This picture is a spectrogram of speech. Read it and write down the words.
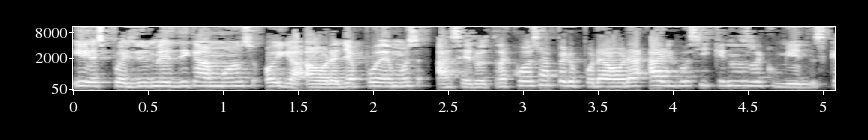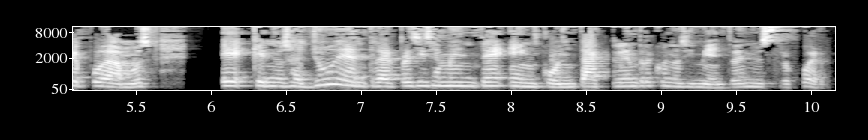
y después de un mes digamos, oiga, ahora ya podemos hacer otra cosa, pero por ahora algo sí que nos recomiendes que podamos, eh, que nos ayude a entrar precisamente en contacto y en reconocimiento de nuestro cuerpo.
